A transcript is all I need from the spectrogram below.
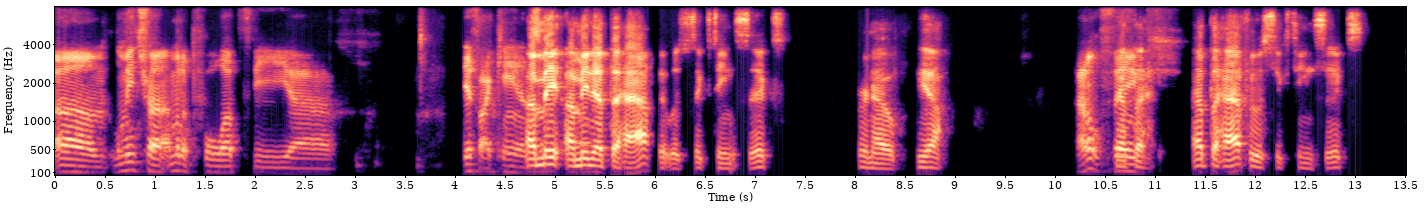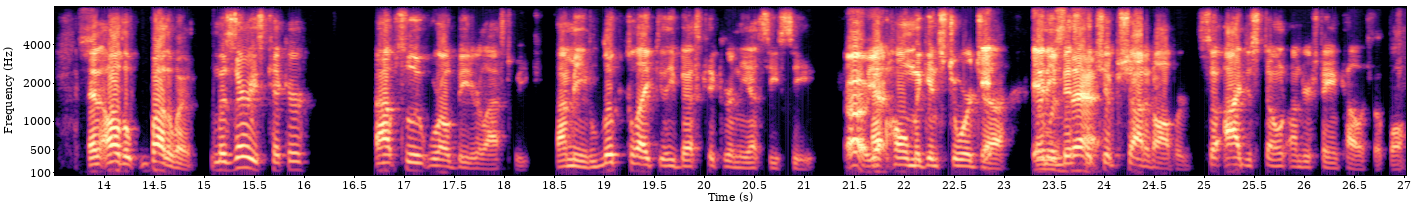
um let me try i'm gonna pull up the uh if i can. I mean, I mean, at the half it was 16-6. or no, yeah, i don't think the- at the half it was 16-6. And all the by the way, Missouri's kicker, absolute world beater last week. I mean, looked like the best kicker in the SEC oh yeah, at home against Georgia, and he missed that. the chip shot at Auburn. So I just don't understand college football.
